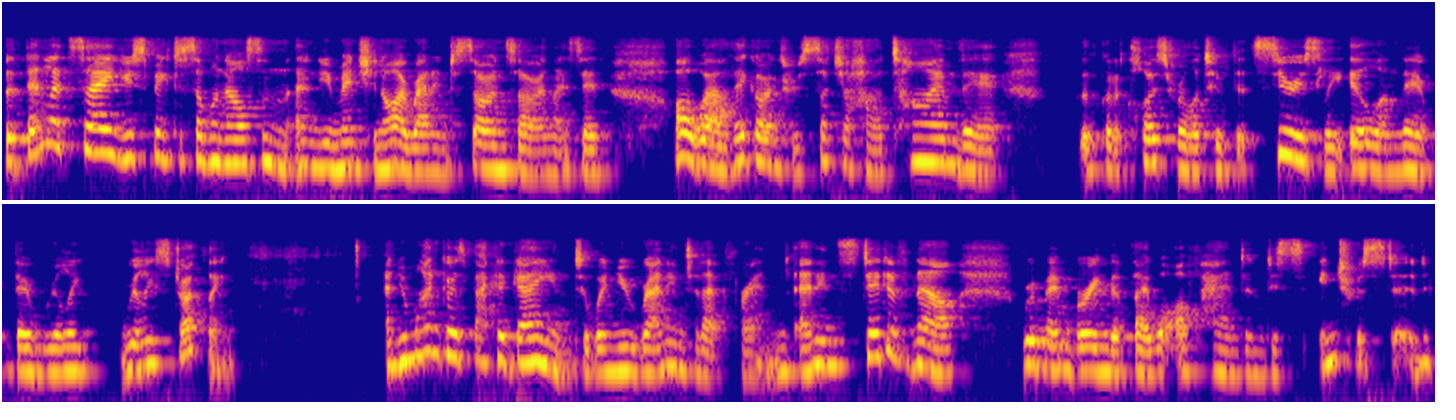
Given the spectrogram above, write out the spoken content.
but then let's say you speak to someone else and, and you mention oh i ran into so and so and they said oh wow they're going through such a hard time they're they've got a close relative that's seriously ill and they're they're really really struggling and your mind goes back again to when you ran into that friend. And instead of now remembering that they were offhand and disinterested,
